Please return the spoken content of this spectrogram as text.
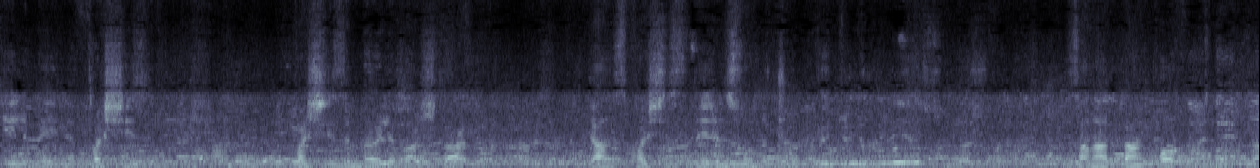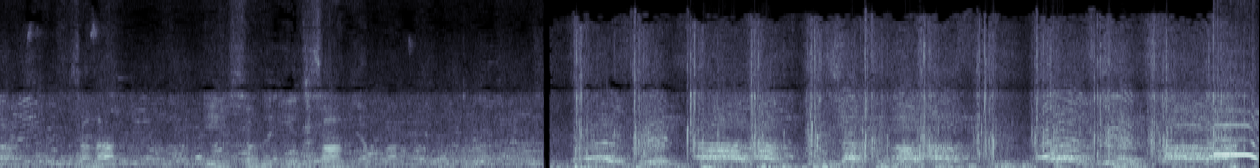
Tek kelimeyle faşizmdir. Faşizm böyle başlar. Yalnız faşistlerin sonu çok kötüdür biliyorsunuz. Sanattan korkmamak lazım. Sanat insanı insan yapar. tarihin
